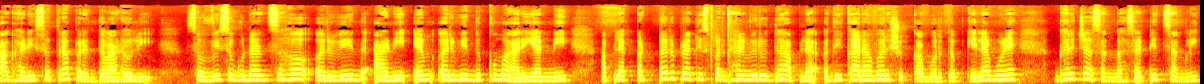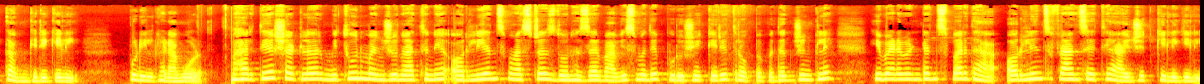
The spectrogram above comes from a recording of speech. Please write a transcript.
आघाडी सतरापर्यंत वाढवली. सव्वीस गुणांसह अरविंद आणि एम अरविंद कुमार यांनी आपल्या कट्टर प्रतिस्पर्ध्यांविरुद्ध आपल्या अधिकारावर शिक्कामोर्तब केल्यामुळे घरच्या संघासाठी चांगली कामगिरी केली. पुढील घडामोड. भारतीय शटलर मिथुन मंजुनाथने ऑर्लियन्स मास्टर्स दोन हजार बावीसमध्ये पुरुष एकेरीत रौप्य पदक जिंकले. ही बॅडमिंटन स्पर्धा ऑर्लिन्स फ्रान्स येथे आयोजित केली गेली.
